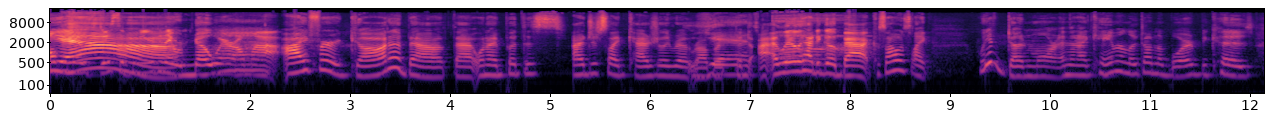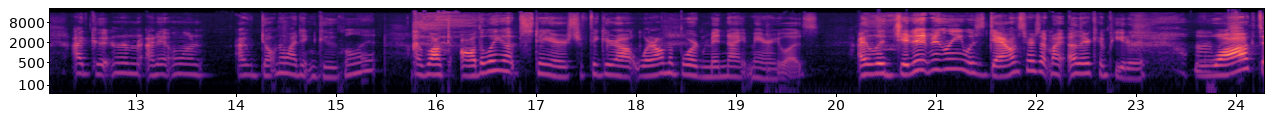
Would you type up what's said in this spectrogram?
all the yeah. notes disappeared, and they were nowhere on my. I forgot about that when I put this. I just like casually wrote Robert. Yes. The, I I literally had to go back because I was like, we've done more. And then I came and looked on the board because I couldn't remember. I didn't want. I don't know. I didn't Google it. I walked all the way upstairs to figure out where on the board Midnight Mary was. I legitimately was downstairs at my other computer. Walked.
